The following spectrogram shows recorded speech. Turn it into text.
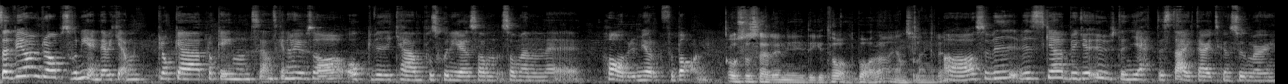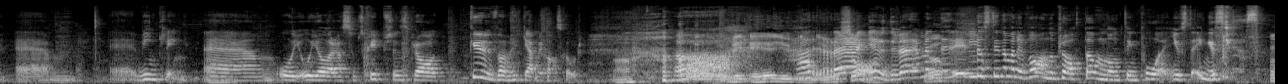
Så att vi har en bra positionering där vi kan plocka, plocka in svenskarna i USA och vi kan positionera som, som en eh, havremjölk för barn. Och så säljer ni digitalt bara än så länge? Eller? Ja, så vi, vi ska bygga ut en jättestark direct consumer ehm, eh, vinkling ehm, och, och göra subscriptions bra. Gud vad mycket amerikanska ord. Vi är ju i USA. Herregud, men Ja. det är lustigt när man är van att prata om någonting på just engelska.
